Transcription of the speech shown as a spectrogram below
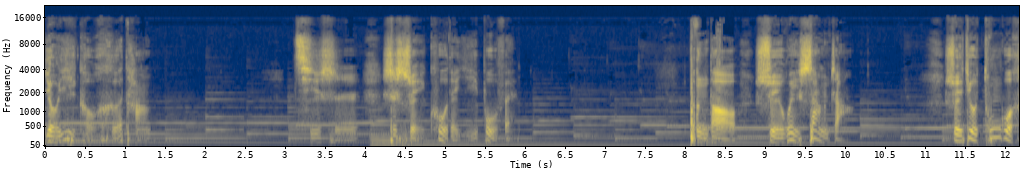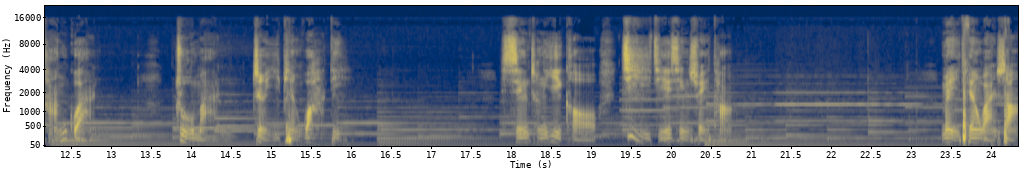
有一口荷塘，其实是水库的一部分。碰到水位上涨，水就通过涵管注满这一片洼地。形成一口季节性水塘。每天晚上，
